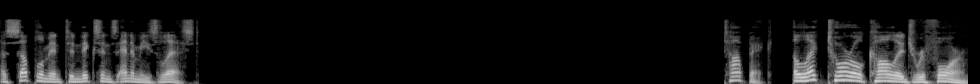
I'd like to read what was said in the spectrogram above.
a supplement to Nixon's enemies list. Electoral College reform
